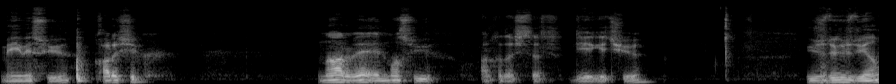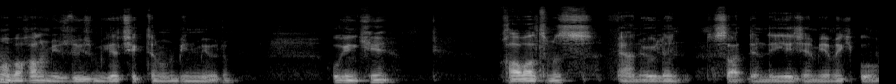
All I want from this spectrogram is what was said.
Meyve suyu karışık nar ve elma suyu arkadaşlar diye geçiyor. Yüzde yüz diyor ama bakalım yüzde yüz mü gerçekten onu bilmiyorum. Bugünkü kahvaltımız yani öğlen saatlerinde yiyeceğim yemek bu.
